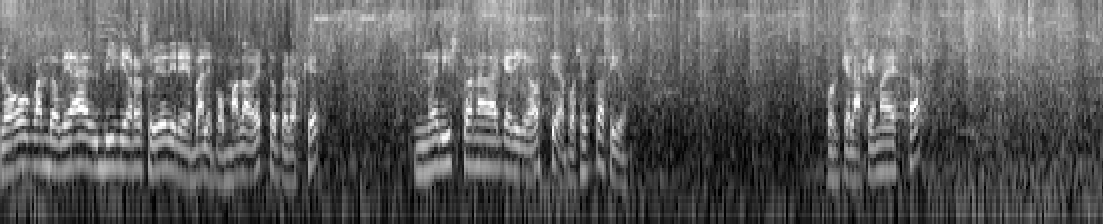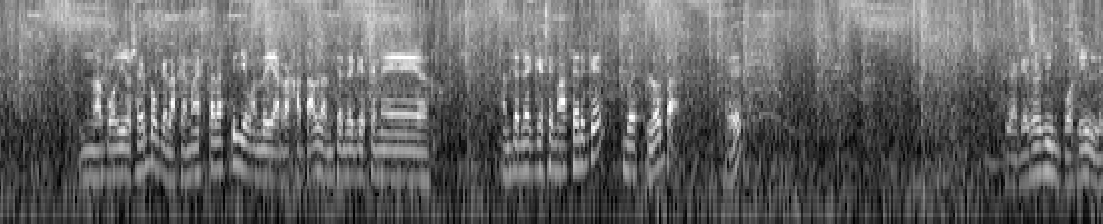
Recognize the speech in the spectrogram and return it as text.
Luego cuando vea el vídeo resubido diré, vale, pues me ha dado esto, pero es que no he visto nada que diga, hostia, pues esto ha sido. Porque la gema esta no ha podido ser porque la gema esta la estoy llevando ya a rajatabla. Antes de que se me antes de que se me acerque lo explota ¿eh? o sea que eso es imposible.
